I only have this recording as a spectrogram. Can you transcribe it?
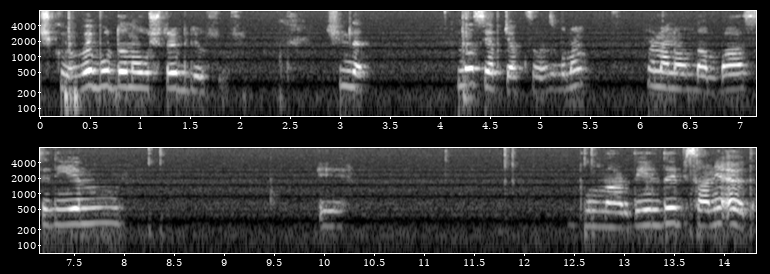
çıkıyor ve buradan oluşturabiliyorsunuz. Şimdi nasıl yapacaksınız bunu? Hemen ondan bahsedeyim. Ee, bunlar değildi. Bir saniye. Evet.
